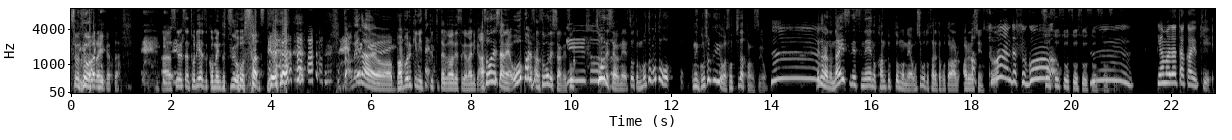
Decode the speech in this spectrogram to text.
その笑い方。あ、スケロクさん、とりあえずコメント通報したっつって。ダメだよ。バブル期に作ってた側ですが何か。あ、そうでしたね。オーパルさんそうでしたね。そえーそうそうでしたよね。そうそう。もともと、ね、ご職業はそっちだったんですよ。だから、あの、ナイスですねの監督ともね、お仕事されたことあるあるらしいんですよ。そうなんだ、すごい。そうそうそうそうそうそうそう。うん山田孝之。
